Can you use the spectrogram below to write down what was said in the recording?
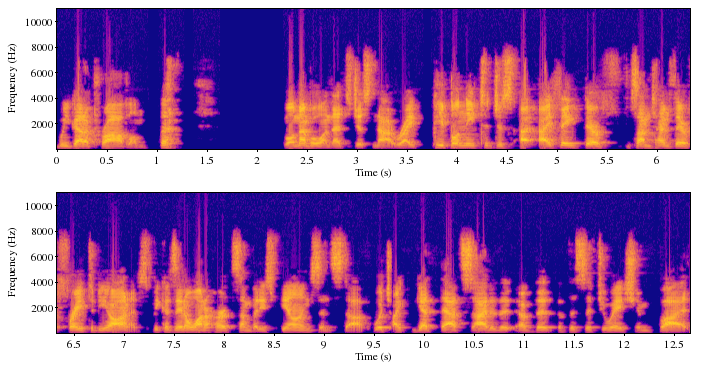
we got a problem. well, number one, that's just not right. People need to just, I, I, think they're sometimes they're afraid to be honest because they don't want to hurt somebody's feelings and stuff, which I get that side of the, of the, of the situation. But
